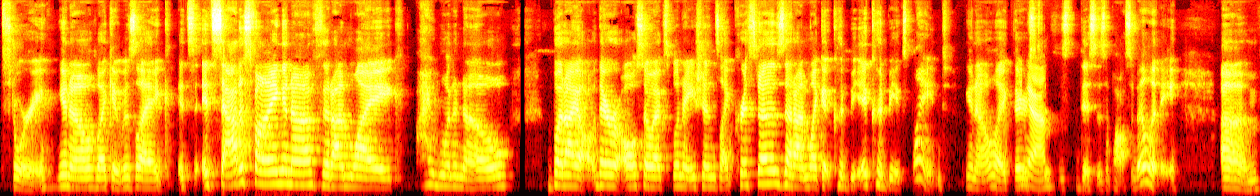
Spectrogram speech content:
story, you know, like it was like it's it's satisfying enough that I'm like I want to know, but I there are also explanations like does that I'm like it could be it could be explained, you know, like there's Yeah. this, is, this is a possibility. Um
